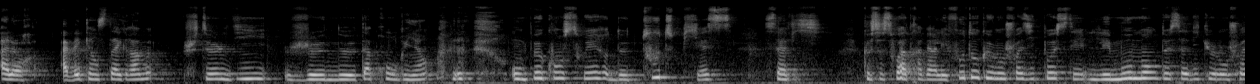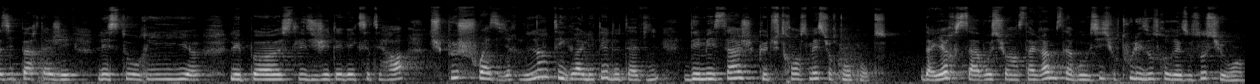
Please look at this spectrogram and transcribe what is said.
Alors, avec Instagram, je te le dis, je ne t'apprends rien. On peut construire de toutes pièces sa vie. Que ce soit à travers les photos que l'on choisit de poster, les moments de sa vie que l'on choisit de partager, les stories, euh, les posts, les IGTV, etc. Tu peux choisir l'intégralité de ta vie, des messages que tu transmets sur ton compte. D'ailleurs, ça vaut sur Instagram, ça vaut aussi sur tous les autres réseaux sociaux. Hein.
